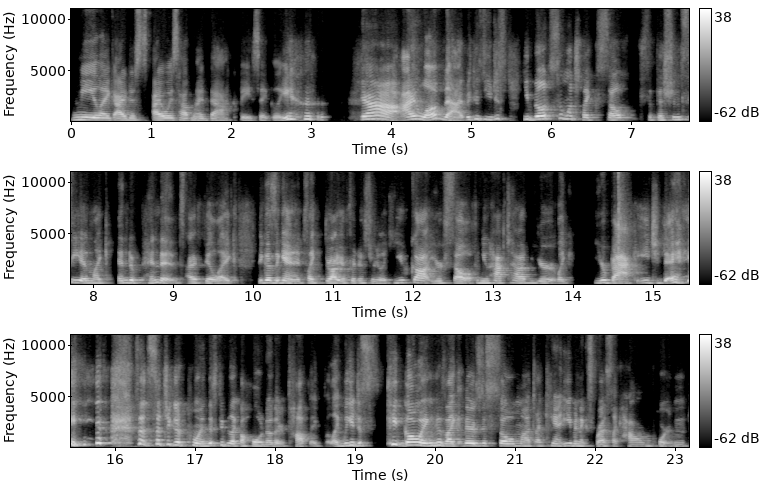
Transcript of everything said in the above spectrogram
me like I just I always have my back basically. Yeah, I love that because you just you build so much like self-sufficiency and like independence, I feel like. Because again, it's like throughout your fitness journey, like you've got yourself and you have to have your like your back each day. so it's such a good point. This could be like a whole nother topic, but like we could just keep going because like there's just so much. I can't even express like how important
